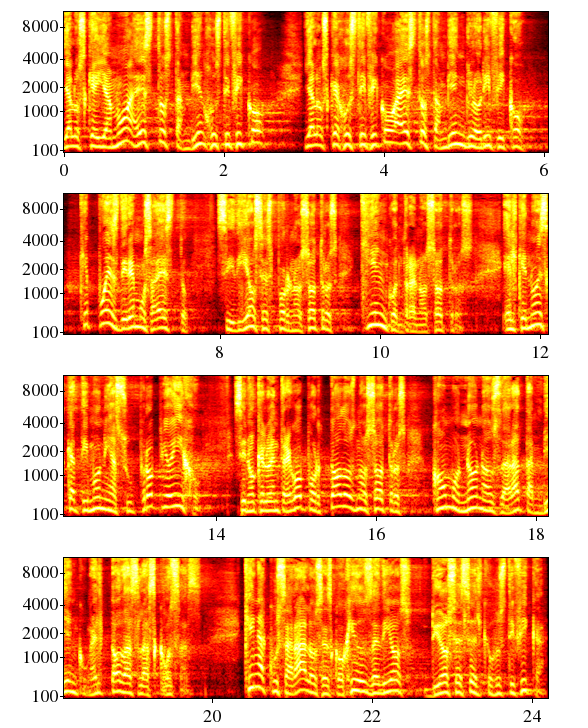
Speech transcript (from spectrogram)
Y a los que llamó a estos también justificó. Y a los que justificó a estos también glorificó. ¿Qué pues diremos a esto? Si Dios es por nosotros, ¿quién contra nosotros? El que no escatimonia a su propio Hijo, sino que lo entregó por todos nosotros, ¿cómo no nos dará también con Él todas las cosas? ¿Quién acusará a los escogidos de Dios? Dios es el que justifica.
